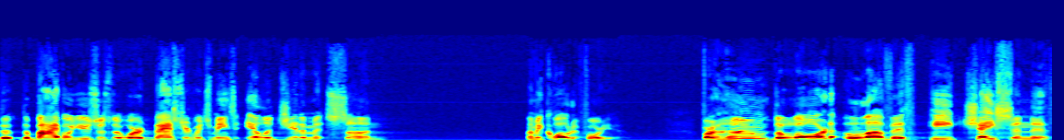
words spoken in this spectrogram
The, the Bible uses the word bastard, which means illegitimate son. Let me quote it for you. For whom the Lord loveth, he chasteneth.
